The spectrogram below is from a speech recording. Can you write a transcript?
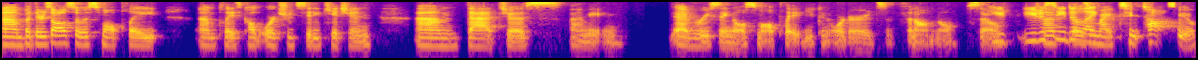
um, but there's also a small plate um, place called Orchard City Kitchen um, that just, I mean, every single small plate you can order. It's phenomenal. So you, you just uh, need to like my two top two.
